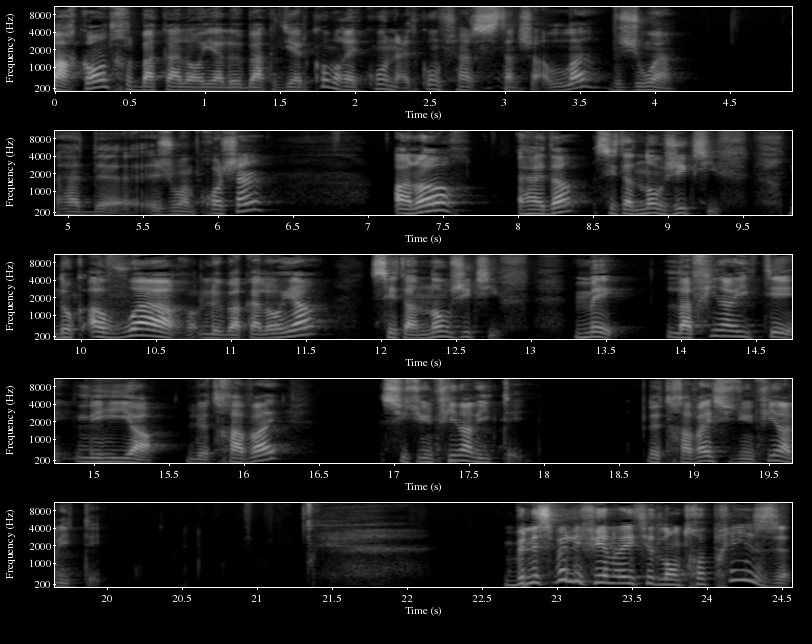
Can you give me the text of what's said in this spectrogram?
باغ كونطخ الباكالوريا لو باك ديالكم غيكون عندكم في شهر 6 إن شاء الله في جوان هاد جوان بروشان الوغ هذا سي ان اوبجيكتيف دونك افوار لو باكالوريا سي ان اوبجيكتيف مي لا فيناليتي اللي هي لو ترافاي سي اون فيناليتي لو ترافاي سي اون فيناليتي بالنسبه لي فيناليتي دو لونتربريز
